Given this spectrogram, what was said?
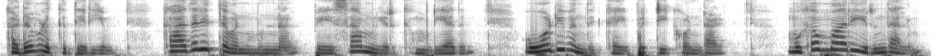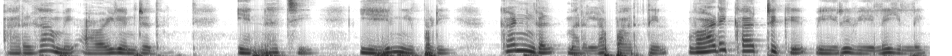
கடவுளுக்கு தெரியும். காதலித்தவன் முன்னால் பேசாமல் இருக்க முடியாது. ஓடி வந்து கைப்பற்றி கொண்டாள். முகம் மாறி இருந்தாலும் அருகாமை அவள் என்றது. என்னாச்சி? ஏன் இப்படி? கண்கள் மரல பார்த்தேன். வாடைக்காற்றுக்கு வேறு வேலை இல்லை.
